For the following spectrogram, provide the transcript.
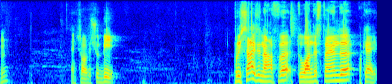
hmm? and so it should be precise enough uh, to understand uh, okay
